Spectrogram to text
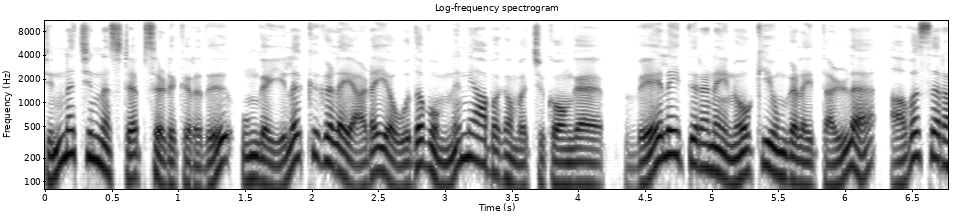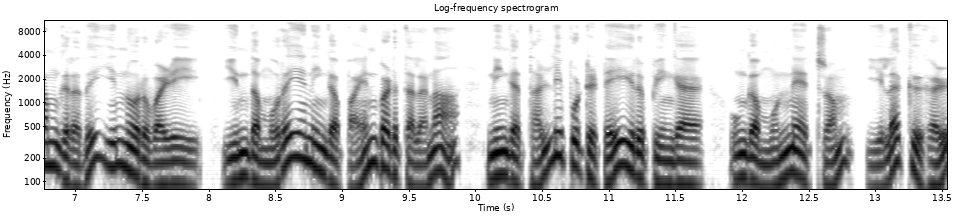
சின்ன சின்ன ஸ்டெப்ஸ் எடுக்கிறது உங்க இலக்குகளை அடைய உதவும்னு ஞாபகம் வச்சுக்கோங்க. வேலைத்திறனை நோக்கி உங்களை தள்ள அவசரம்ங்கிறது இன்னொரு வழி. இந்த முறையை நீங்க பயன்படுத்தலனா நீங்க தள்ளி புட்டுட்டே இருப்பீங்க. உங்க முன்னேற்றம் இலக்குகள்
